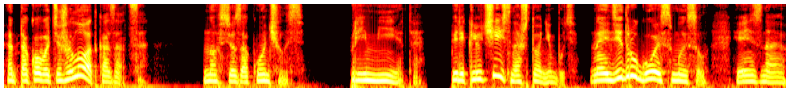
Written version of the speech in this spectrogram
От такого тяжело отказаться. Но все закончилось. Прими это. Переключись на что-нибудь. Найди другой смысл. Я не знаю.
